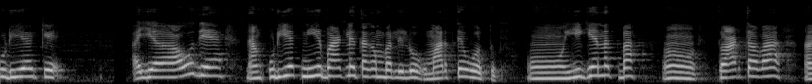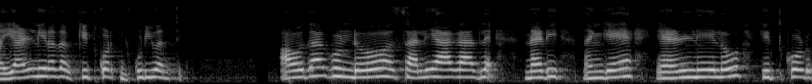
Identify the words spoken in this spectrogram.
ಕುಡಿಯಕ್ಕೆ. ಅಯ್ಯ ಹೌದೇ? ನಾನು ಕುಡಿಯಕ್ಕೆ ನೀರು ಬಾಟ್ಲೆ ತಗೊಂಬರ್ಲಿಲ್ಲ. ಹೋಗು ಮರ್ತೇ ಹೋತು. ಹ್ಮ್, ಈಗೇನತ್ ಬಾ. ಹ್ಞೂ ತೋಡ್ತಾವ ಎಳ್ನೀರದ ಕಿತ್ಕೊಡ್ತೀನಿ ಕುಡಿಯುವಂತೆ. ಹೌದಾ ಗುಂಡು? ಸಲಿ ಆಗಾದ್ಲೆ ನಡಿ ನಂಗೆ ಎಳ್ನೀರು ಕಿತ್ಕೊಡು.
